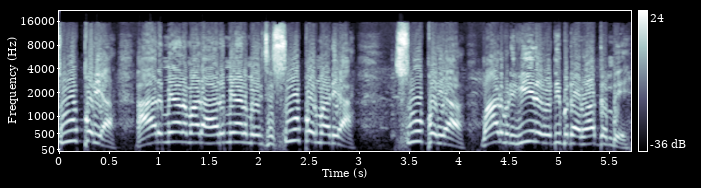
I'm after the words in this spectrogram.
சூப்பர்யா. அருமையான மாடு அருமையான முயற்சி. சூப்பர் மாடியா. சூப்பர்யா. மாடுபடி வீர வெட்டி பெற்றார் வா தம்பி.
